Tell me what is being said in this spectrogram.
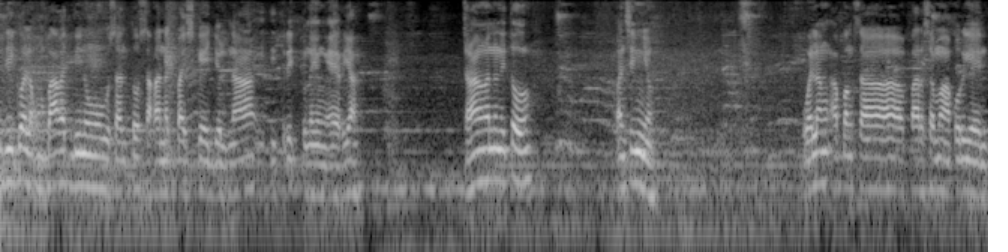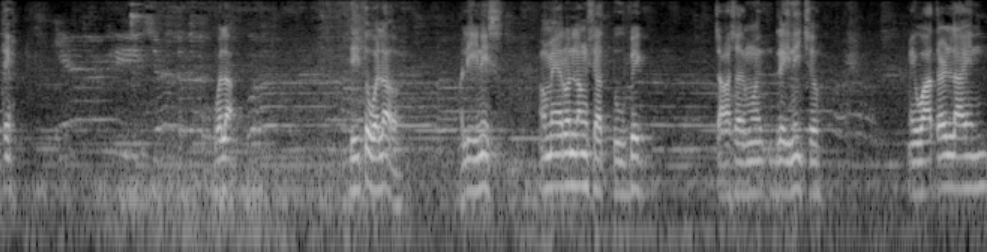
Hindi ko alam kung bakit binuhusan to saka nagpa-schedule na ititreat ko na yung area. Tsaka ang ano nito, oh, pansin nyo, walang abang sa para sa mga kuryente. Wala. Dito wala oh. Malinis. Ang meron lang siya tubig. Tsaka sa mga drainage oh. May water line,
